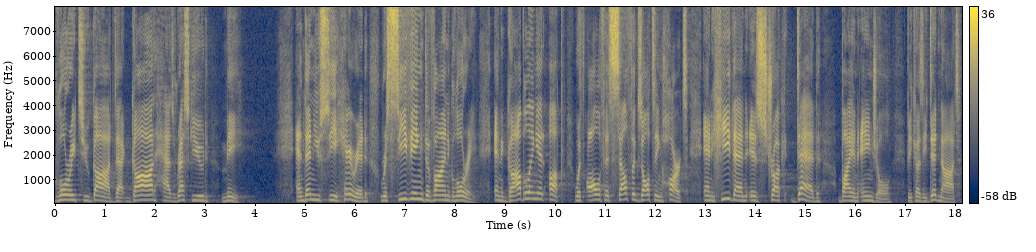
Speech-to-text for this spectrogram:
"Glory to God that God has rescued me." And then you see Herod receiving divine glory and gobbling it up with all of his self exalting heart. And he then is struck dead by an angel because he did not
